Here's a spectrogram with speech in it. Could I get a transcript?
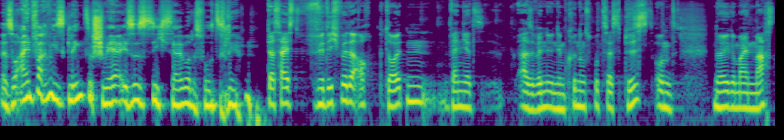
so einfach wie es klingt, so schwer ist es, sich selber das vorzunehmen. Das heißt, für dich würde auch bedeuten, wenn jetzt, also wenn du in dem Gründungsprozess bist und neue Gemeinden machst,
